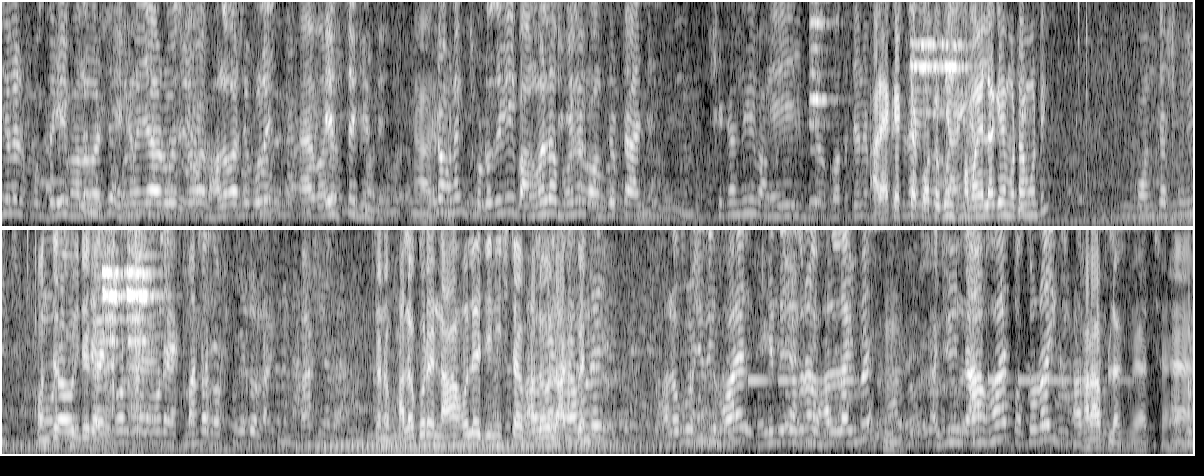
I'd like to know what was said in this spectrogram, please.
ছেলের প্রত্যেকেই ভালোবাসি। এখানে যারা রয়েছে সবাই ভালোবাসে বলেই এসছে খেতে। এটা অনেক ছোট থেকেই বাংলা চিকেনের কনসেপ্টটা আছে। সেখান থেকে বাংলা আর এক একটা কতক্ষণ সময় লাগে মোটামুটি? পঞ্চাশ মিনিট। 50 মিনিটের হচ্ছে এক ঘণ্টা এক ঘণ্টা দশ মিনিটও লাগে। কেন ভালো করে না হলে জিনিসটা ভালো লাগবে না। ভালো করে যদি হয়, খেতে যতটা ভালো লাগবে, আর যদি না হয়, ততটাই খারাপ। লাগবে আচ্ছা হ্যাঁ।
